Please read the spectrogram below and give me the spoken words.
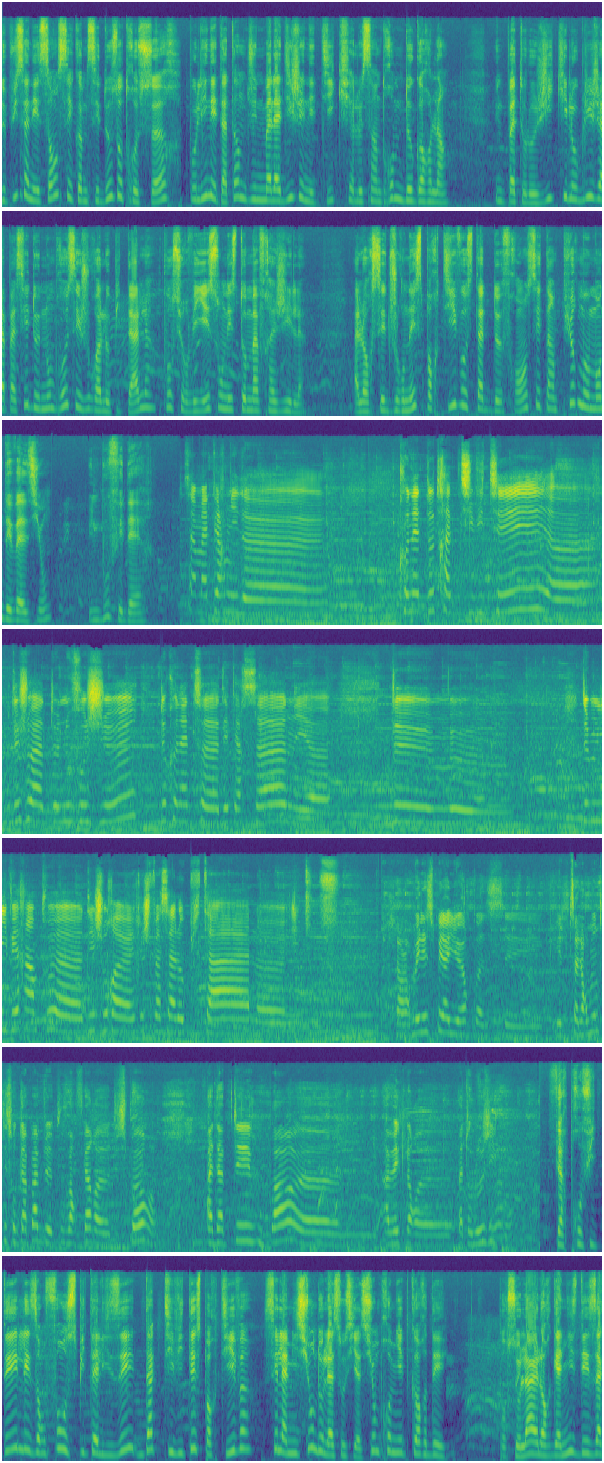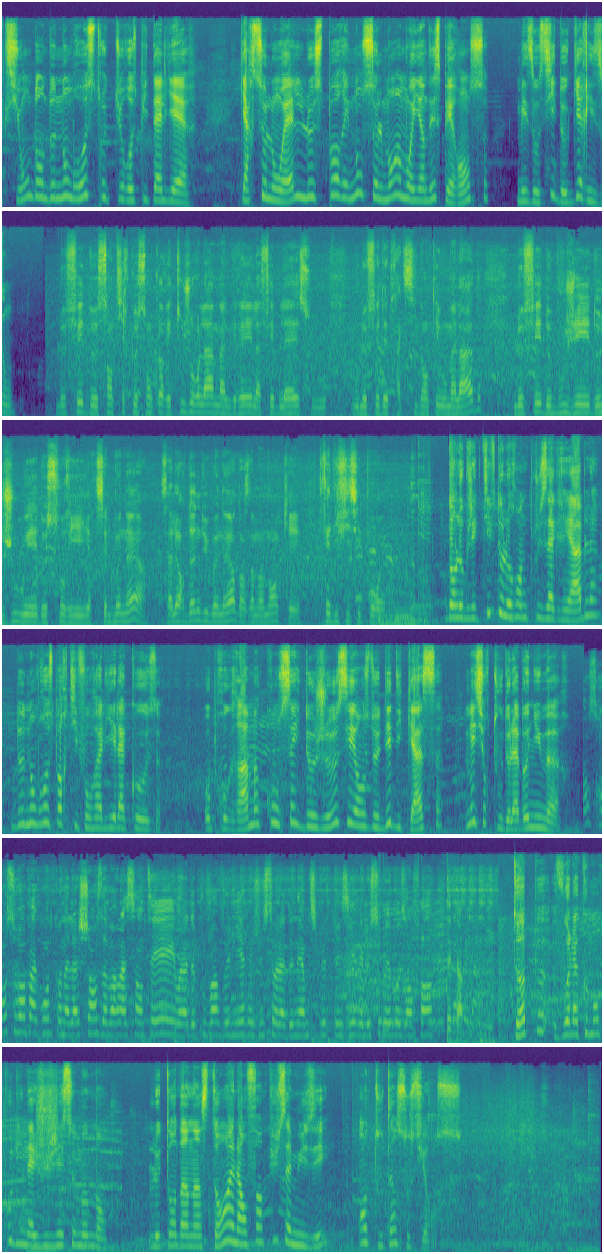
Depuis sa naissance et comme ses deux autres sœurs, Pauline est atteinte d'une maladie génétique, le syndrome de Gorlin. Une pathologie qui l'oblige à passer de nombreux séjours à l'hôpital pour surveiller son estomac fragile. Alors cette journée sportive au Stade de France est un pur moment d'évasion, une bouffée d'air. Ça m'a permis de connaître d'autres activités, euh, de jouer à de nouveaux jeux, de connaître euh, des personnes euh, un peu euh, des jours euh, que je passais à l'hôpital euh, et tout. Ça leur met l'esprit ailleurs. ça leur montre qu'ils sont capables de pouvoir faire du sport, adapté ou pas, avec leur pathologie. Faire profiter les enfants hospitalisés d'activités sportives, c'est la mission de l'association Premier de Cordée. Pour cela, elle organise des actions dans de nombreuses structures hospitalières. Car selon elle, le sport est non seulement un moyen d'espérance, mais aussi de guérison. Le fait de sentir que son corps est toujours là malgré la faiblesse ou, le fait d'être accidenté ou malade, le fait de bouger, de jouer, de sourire, c'est le bonheur. Ça leur donne du bonheur dans un moment qui est très difficile pour eux. Dans l'objectif de le rendre plus agréable, de nombreux sportifs ont rallié la cause. Au programme, conseils de jeu, séances de dédicaces, mais surtout de la bonne humeur. On se rend souvent pas compte qu'on a la chance d'avoir la santé et voilà, de pouvoir venir et juste voilà, donner un petit peu de plaisir et le sourire aux enfants. C'est top. Top, voilà comment Pauline a jugé ce moment. Le temps d'un instant, elle a enfin pu s'amuser en toute insouciance.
